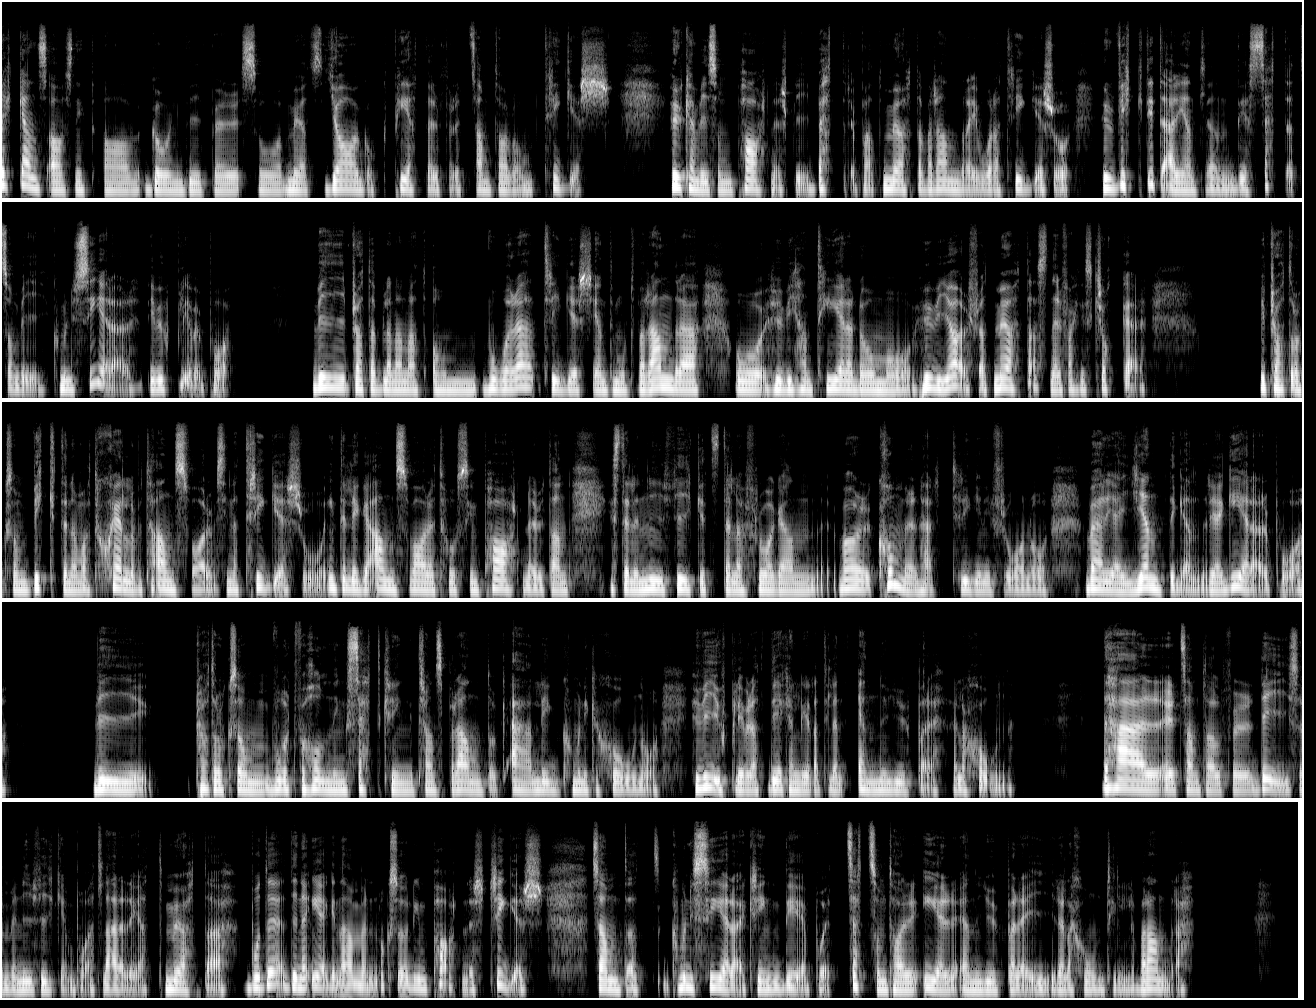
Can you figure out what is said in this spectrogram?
Veckans avsnitt av Going Deeper så möts jag och Peter för ett samtal om triggers. Hur kan vi som partners bli bättre på att möta varandra i våra triggers och hur viktigt är egentligen det sättet som vi kommunicerar det vi upplever på? Vi pratar bland annat om våra triggers gentemot varandra och hur vi hanterar dem och hur vi gör för att mötas när det faktiskt krockar. Vi pratar också om vikten av att själv ta ansvar över sina triggers och inte lägga ansvaret hos sin partner utan istället nyfiket ställa frågan var kommer den här triggern ifrån och vad är det jag egentligen reagerar på? Vi pratar också om vårt förhållningssätt kring transparent och ärlig kommunikation och hur vi upplever att det kan leda till en ännu djupare relation. Det här är ett samtal för dig som är nyfiken på att lära dig att möta både dina egna men också din partners triggers. Samt att kommunicera kring det på ett sätt som tar er ännu djupare i relation till varandra.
